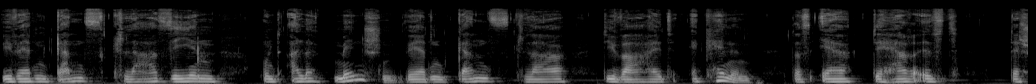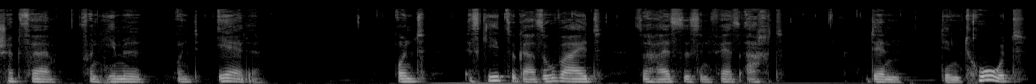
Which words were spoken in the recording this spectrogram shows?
Wir werden ganz klar sehen und alle Menschen werden ganz klar die Wahrheit erkennen, dass er der Herr ist, der Schöpfer von Himmel und Erde. Und es geht sogar so weit, so heißt es in Vers 8, denn den Tod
